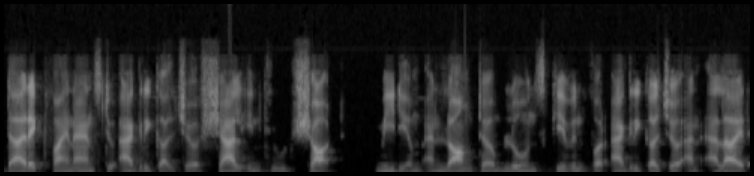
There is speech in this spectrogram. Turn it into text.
Direct finance to agriculture shall include short, medium and long-term loans given for agriculture and allied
